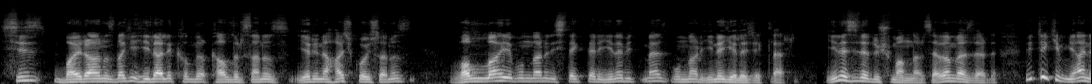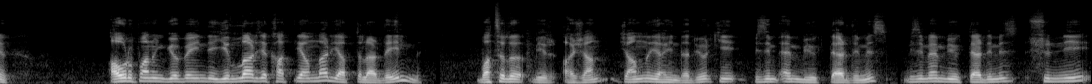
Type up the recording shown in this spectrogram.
Siz bayrağınızdaki hilali kaldır- kaldırsanız, yerine haç koysanız vallahi bunların istekleri yine bitmez, bunlar yine gelecekler. Yine size düşmanlar, sevemezlerdi. Nitekim yani Avrupa'nın göbeğinde yıllarca katliamlar yaptılar değil mi? Batılı bir ajan canlı yayında diyor ki bizim en büyük derdimiz, bizim en büyük derdimiz Sünni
